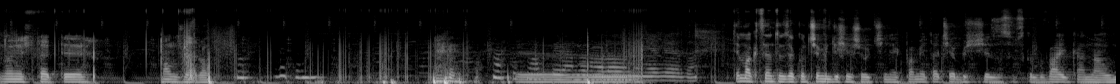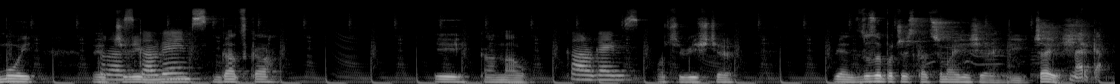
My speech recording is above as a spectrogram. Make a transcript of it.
No niestety mam zero. Normalnie nie wierzę. Tym akcentem zakończymy dzisiejszy odcinek. Pamiętajcie, abyście zasubskrybowali kanał mój, czyli Car Games. Gacka i kanał Car Games. oczywiście. Więc do zobaczenia, trzymajcie się i cześć. Merka.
